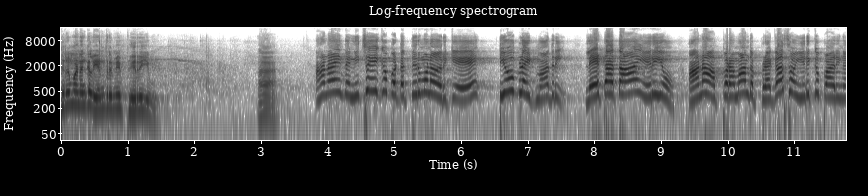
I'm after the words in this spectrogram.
திருமணங்கள் என்றுமே பிரியும். ஆனா இந்த நிச்சயிக்கப்பட்ட திருமணம் இருக்கே டியூப் லைட் மாதிரி. லேட்டாக தான் எரியும். ஆனால் அப்புறமா அந்த பிரகாசம் இருக்கு பாருங்க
